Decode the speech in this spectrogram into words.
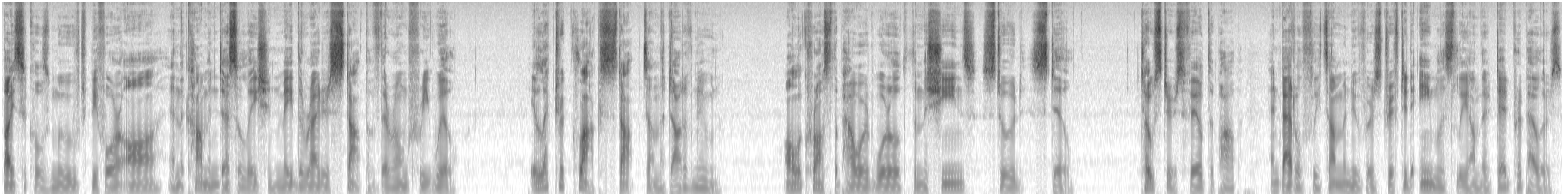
Bicycles moved before awe, and the common desolation made the riders stop of their own free will. Electric clocks stopped on the dot of noon. All across the powered world, the machines stood still. Toasters failed to pop, and battle fleets on maneuvers drifted aimlessly on their dead propellers.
